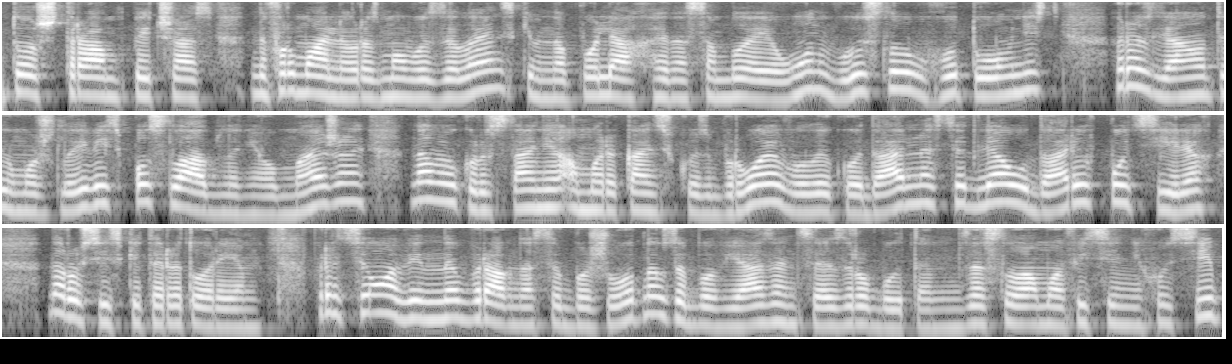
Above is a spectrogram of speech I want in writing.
Тож Трамп під час неформальної розмови з Зеленським на полях Генасамблеї ООН висловив готовність розглянути можливість послаблення обмежень на використання американської зброї великої дальності для ударів по цілях на російській території. При цьому він не брав на себе жодних зобов'язань це зробити. За словами офіційних осіб,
